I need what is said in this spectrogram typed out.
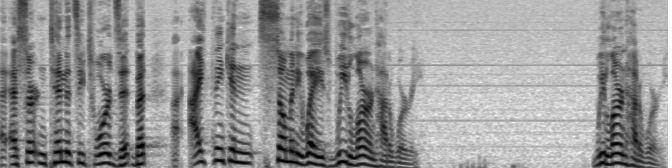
a certain tendency towards it, but I think in so many ways we learn how to worry. We learn how to worry.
